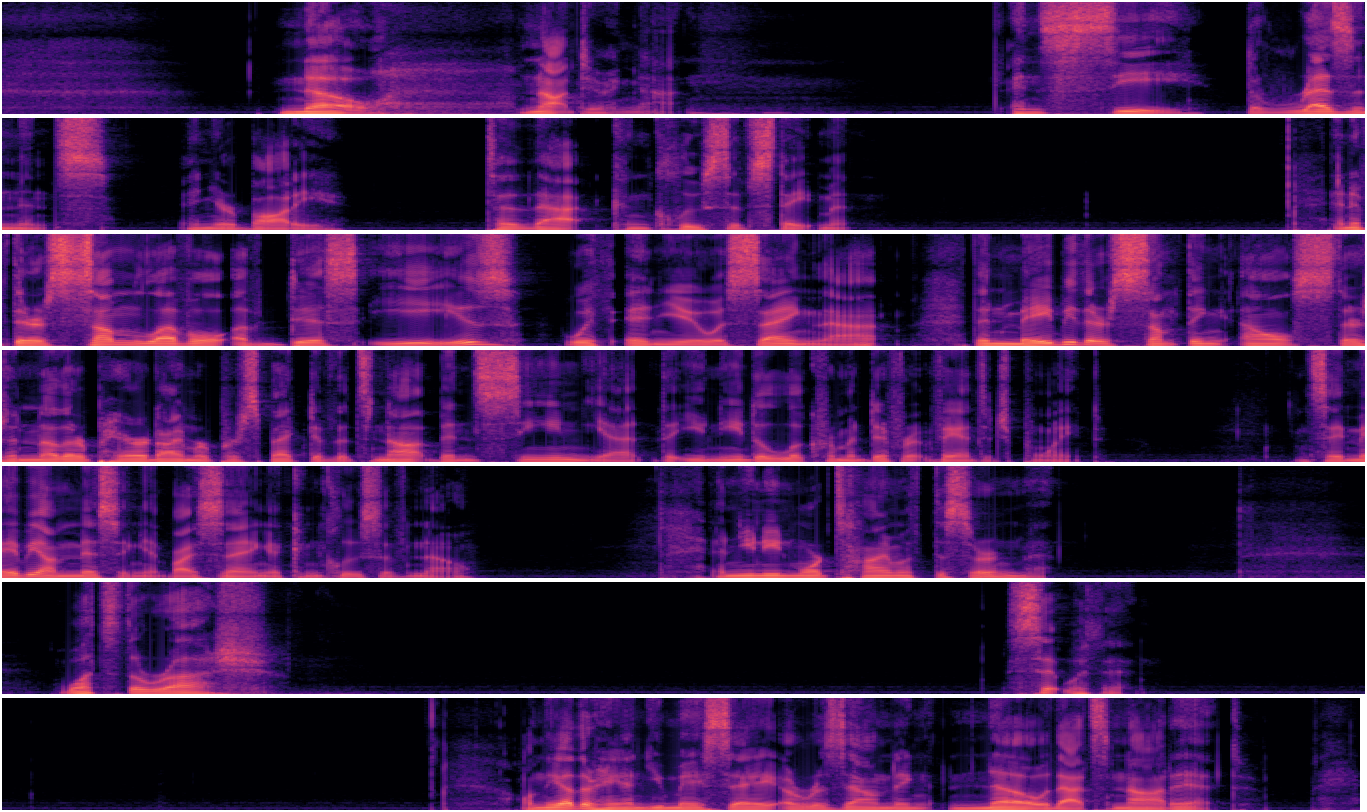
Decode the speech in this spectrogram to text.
no, not doing that. And see the resonance in your body to that conclusive statement. And if there's some level of dis ease within you as saying that, then maybe there's something else. There's another paradigm or perspective that's not been seen yet that you need to look from a different vantage point and say, maybe I'm missing it by saying a conclusive no. And you need more time with discernment. What's the rush? Sit with it. On the other hand, you may say a resounding no, that's not it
